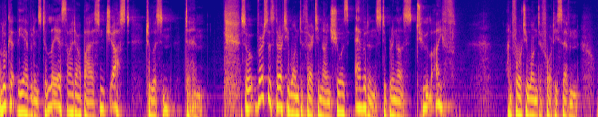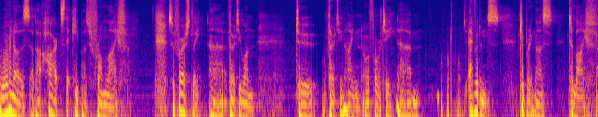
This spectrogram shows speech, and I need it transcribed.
look at the evidence, to lay aside our bias, and just to listen to him. So verses 31 to 39 show us evidence to bring us to life and 41 to 47 warn us about hearts that keep us from life. So, firstly, uh, 31 to 39 or 40, um, evidence to bring us to life.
